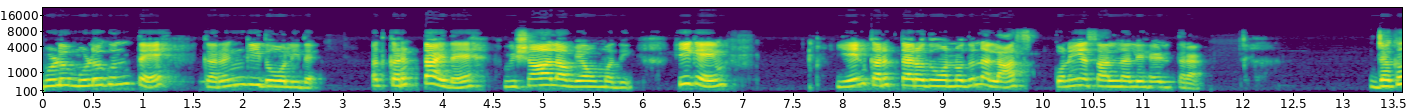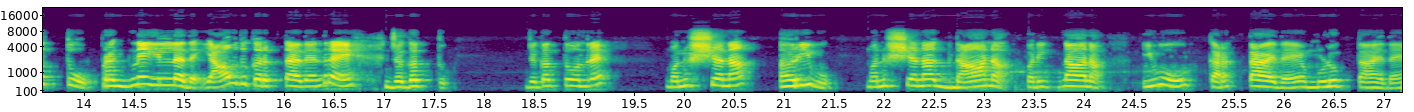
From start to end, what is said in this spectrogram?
ಮುಳು ಮುಳುಗುಂತೆ ಕರಂಗಿದೋಲಿದೆ. ಅದು ಕರಗ್ತಾ ಇದೆ. ವಿಶಾಲ ವ್ಯೌಮದಿ. ಹೀಗೆ ಏನ್ ಕರಗ್ತಾ ಇರೋದು ಅನ್ನೋದನ್ನ ಲಾಸ್ಟ್ ಕೊನೆಯ ಸಾಲಿನಲ್ಲಿ ಹೇಳ್ತಾರೆ. ಜಗತ್ತು ಪ್ರಜ್ಞೆ ಇಲ್ಲದೆ ಯಾವುದು ಕರಗ್ತಾ ಇದೆ ಅಂದ್ರೆ ಜಗತ್ತು. ಜಗತ್ತು ಅಂದ್ರೆ ಮನುಷ್ಯನ ಅರಿವು, ಮನುಷ್ಯನ ಜ್ಞಾನ, ಪರಿಜ್ಞಾನ. ಇವು ಕರಗ್ತಾ ಇದೆ, ಮುಳುಗ್ತಾ ಇದೆ.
